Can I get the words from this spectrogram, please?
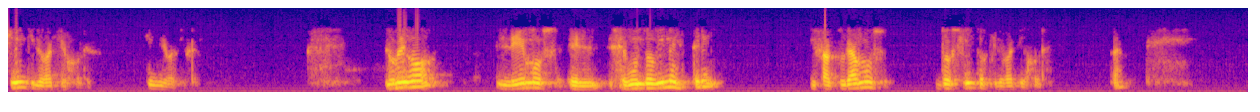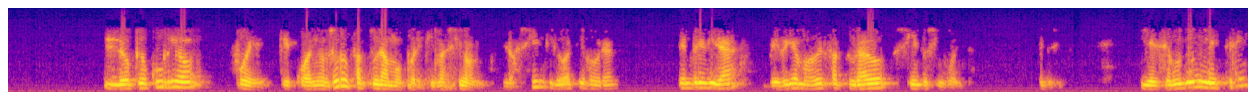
100 kilovatios hora. 100 kilovatios hora. Luego leemos el segundo bimestre y facturamos 200 kilovatios hora. Lo que ocurrió fue que cuando nosotros facturamos por estimación los 100 kilovatios hora, en realidad deberíamos haber facturado 150. Y el segundo bimestre,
